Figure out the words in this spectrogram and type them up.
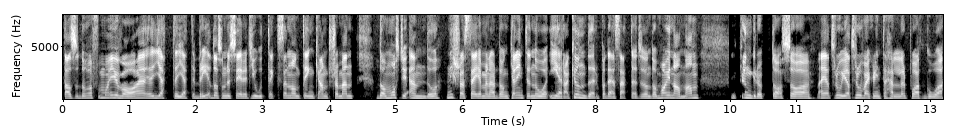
Alltså, då får man ju vara jätte, jättebred och som du säger ett Jotex eller någonting kanske. Men de måste ju ändå nischa sig. Jag menar, de kan inte nå era kunder på det sättet. Utan de har ju en annan kundgrupp. Då. Så, jag, tror, jag tror verkligen inte heller på att gå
